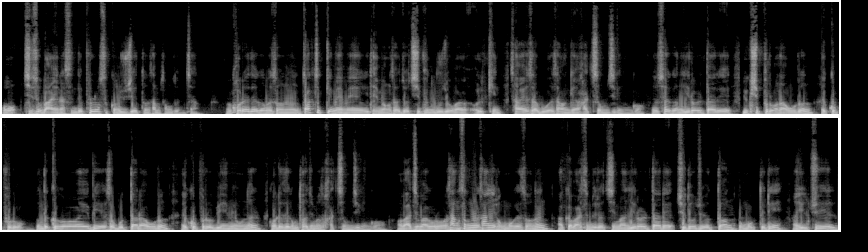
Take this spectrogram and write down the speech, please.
어 지수 마이너스인데 플러스권 유지했던 삼성전자 거래대금에서는 짝짓기 매매의 대명사죠. 지분 구조가 얽힌 자회사 모회사 관계가 같이 움직이는 거. 최근 1월 달에 60%나 오른 에코프로. 근데 그거에 비해서 못 따라 오른 에코프로 BM이 오늘 거래대금 터지면서 같이 움직인 거. 어, 마지막으로 상승률 상위 종목에서는 아까 말씀드렸지만 1월 달에 주도주였던 종목들이 한 일주일,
